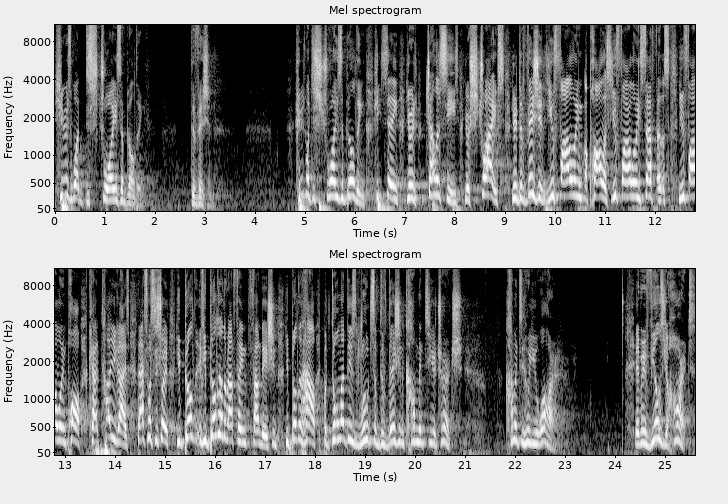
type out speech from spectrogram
Here's what destroys a building division. Here's what destroys a building. He's saying your jealousies, your strifes, your divisions, you following Apollos, you following Cephas, you following Paul. Can I tell you guys, that's what's destroying. You build, if you build it on the right foundation, you build it how? But don't let these roots of division come into your church, come into who you are. It reveals your heart.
